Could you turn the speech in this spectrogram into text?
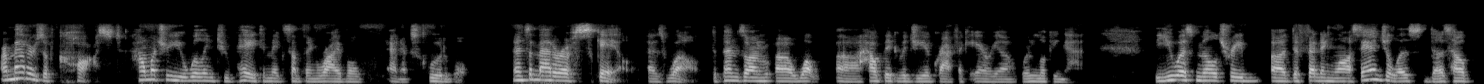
are matters of cost. How much are you willing to pay to make something rival and excludable? And it's a matter of scale as well. Depends on uh, what, uh, how big of a geographic area we're looking at. The U.S. military uh, defending Los Angeles does help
